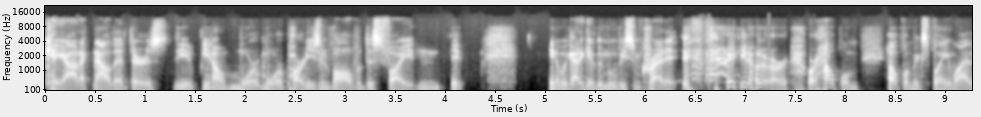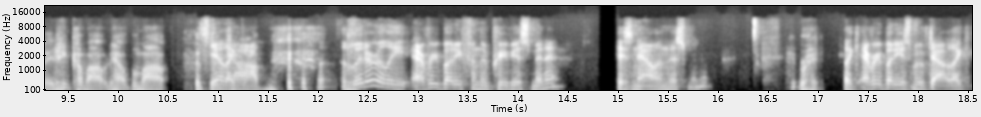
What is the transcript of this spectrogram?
chaotic now that there's the you know more more parties involved with this fight and it you know we got to give the movie some credit you know or or help them help them explain why they didn't come out and help them out that's their Yeah, like- job Literally everybody from the previous minute is now in this minute. right Like everybody has moved out. Like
